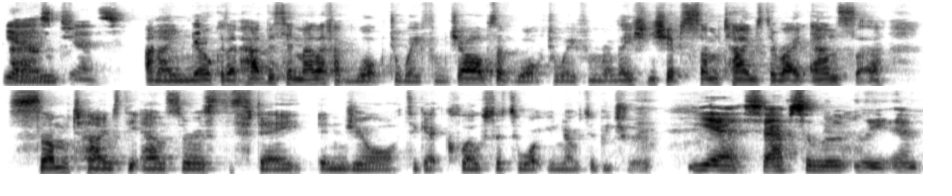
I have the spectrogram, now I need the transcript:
Yes, and, yes. And I know because I've had this in my life. I've walked away from jobs. I've walked away from relationships. Sometimes the right answer, sometimes the answer is to stay, endure, to get closer to what you know to be true. Yes, absolutely. And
